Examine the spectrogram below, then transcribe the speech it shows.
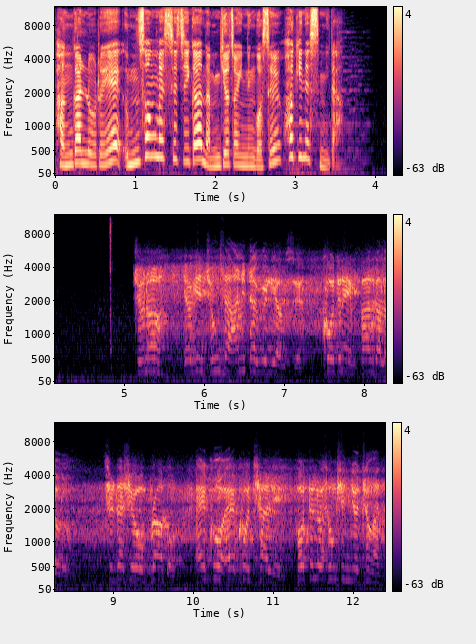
방갈로르의 음성 메시지가 남겨져 있는 것을 확인했습니다. 준호, 여긴 중사 아니타 윌리엄스, 코드네임 방갈로르, 7-5 브라보, 에코 에코 찰리, 호텔로 송신 요청한다.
